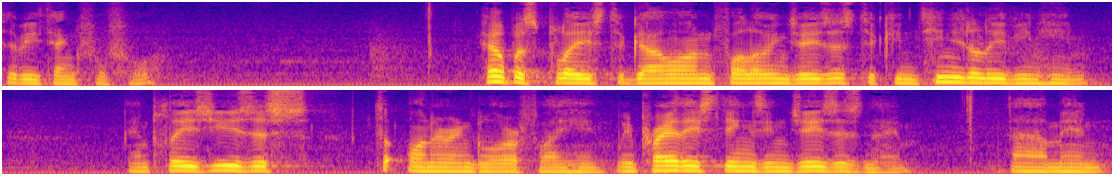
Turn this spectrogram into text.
to be thankful for. Help us, please, to go on following Jesus, to continue to live in Him, and please use us to honour and glorify Him. We pray these things in Jesus' name. Amen.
